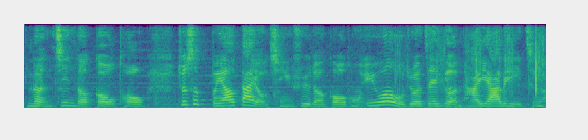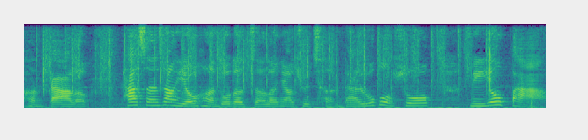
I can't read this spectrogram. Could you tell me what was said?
冷静的沟通，就是不要带有情绪的沟通，因为我觉得这个人他压力已经很大了，他身上也有很多的责任要去承担。如果说你又把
